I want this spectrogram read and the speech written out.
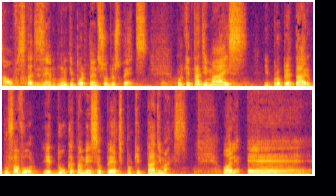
Alves está dizendo, muito importante sobre os pets. Porque tá demais e proprietário, por favor, educa também seu pet porque tá demais. Olha, é...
